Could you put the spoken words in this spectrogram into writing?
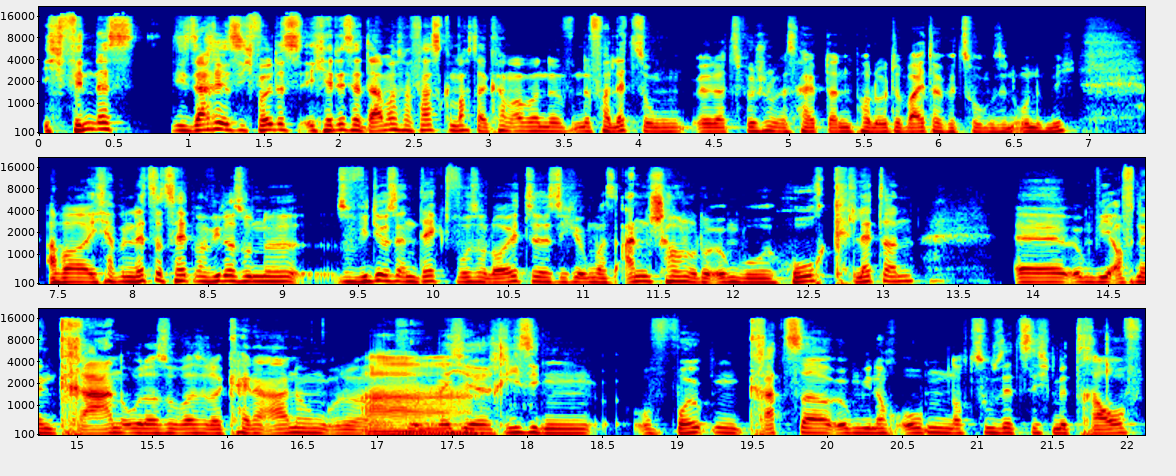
ich finde das, die Sache ist, ich wollte es, ich hätte es ja damals mal fast gemacht, da kam aber eine, eine Verletzung äh, dazwischen, weshalb dann ein paar Leute weitergezogen sind ohne mich. Aber ich habe in letzter Zeit mal wieder so eine, so Videos entdeckt, wo so Leute sich irgendwas anschauen oder irgendwo hochklettern. Äh, irgendwie auf einen Kran oder sowas oder keine Ahnung oder Ah. irgendwelche riesigen Wolkenkratzer irgendwie noch oben noch zusätzlich mit drauf.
